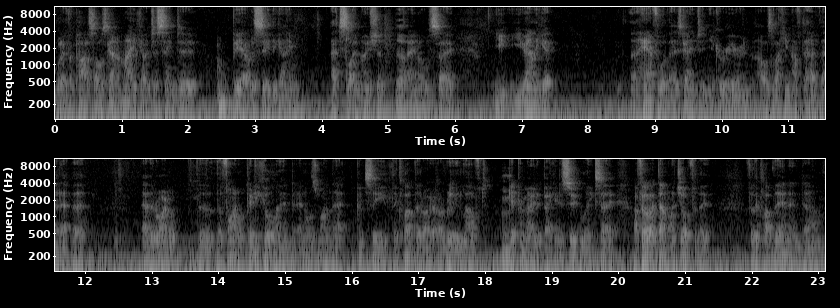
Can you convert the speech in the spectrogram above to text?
whatever pass I was going to make, I just seemed to be able to see the game at slow motion. Yeah. And also, you you only get a handful of those games in your career, and I was lucky enough to have that at the at the right the, the final pinnacle, and, and it was one that could see the club that I, I really loved Mm. get promoted back into Super League. So I felt I'd done my job for the for the club then, and um,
